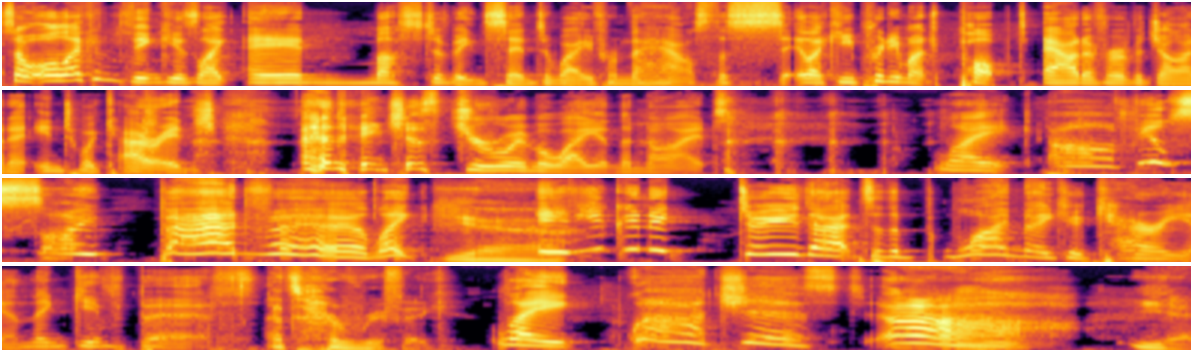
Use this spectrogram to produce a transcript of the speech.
So all I can think is like Anne must have been sent away from the house. The like he pretty much popped out of her vagina into a carriage, and they just drew him away in the night. Like, oh, it feels so bad for her. Like, yeah. if you're gonna do that to the why make her carry and then give birth That's horrific. like ah just ah Yeah.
